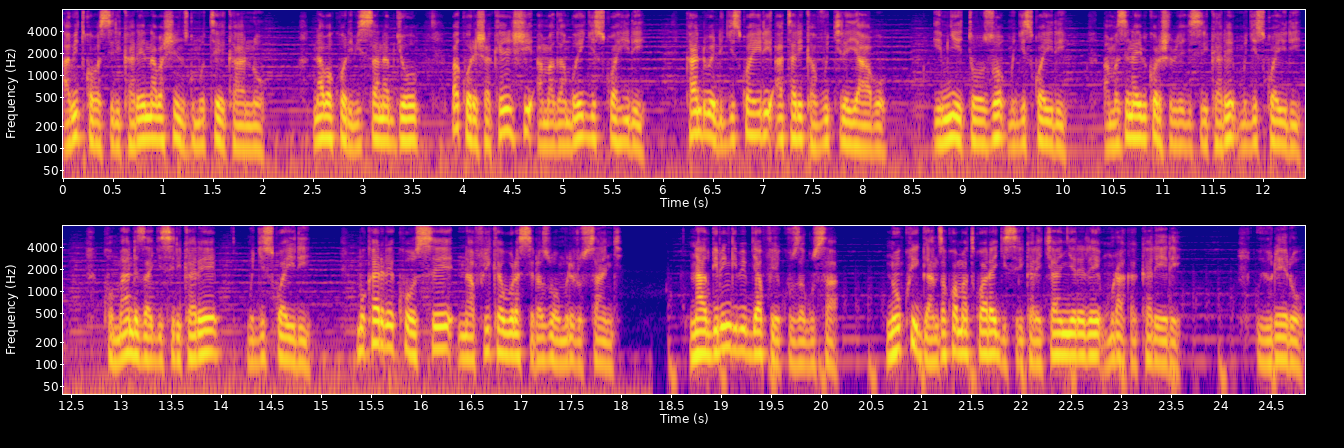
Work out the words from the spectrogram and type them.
abitwa abasirikare n'abashinzwe umutekano. N'abakora ibisa na byo bakoresha kenshi amagambo y'igiswahili kandi wenda igiswahili atari kavukire yabo. Imyitozo mu giswahili amazina y'ibikoresho bya gisirikare mu giswahili komande za gisirikare mu giswahili. Mu karere kose na afurika y'uburasirazuba muri rusange. Ntabwo ibi ngibi byapfuye kuza gusa. Ni ukwiganza kw'amatwara y'igisirikare cya nyerere muri aka karere. Uyu rero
